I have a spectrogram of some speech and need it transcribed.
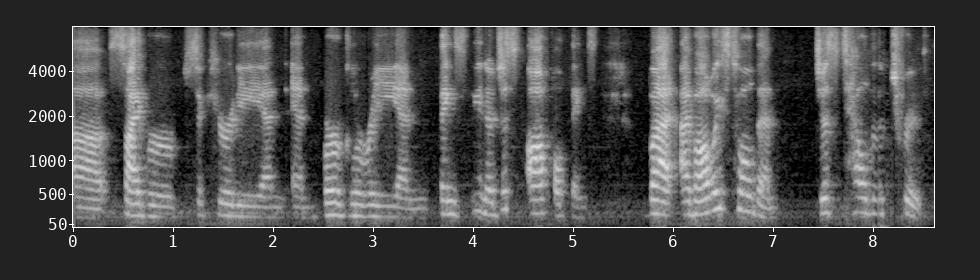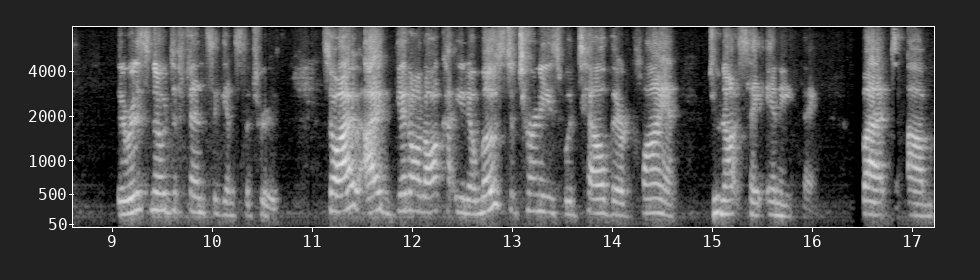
uh, cyber security and and burglary and things, you know, just awful things. But I've always told them, just tell the truth. There is no defense against the truth. So I, I get on all, you know, most attorneys would tell their client, do not say anything. But um,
